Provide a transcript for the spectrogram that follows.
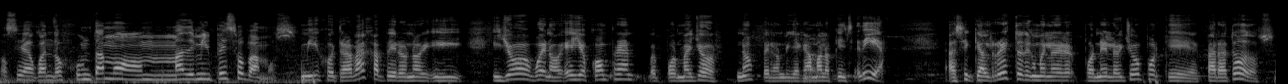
O sea, cuando juntamos más de mil pesos, vamos. Mi hijo trabaja, pero no, y, yo, bueno, ellos compran por mayor, ¿no? Pero no llegamos a los 15 días. Así que al resto tengo que ponerlo yo porque para todos.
